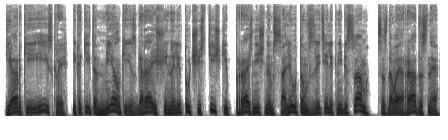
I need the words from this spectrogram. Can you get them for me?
Яркие искры и какие-то мелкие, сгорающие на лету частички праздничным салютом взлетели к небесам, создавая радостное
